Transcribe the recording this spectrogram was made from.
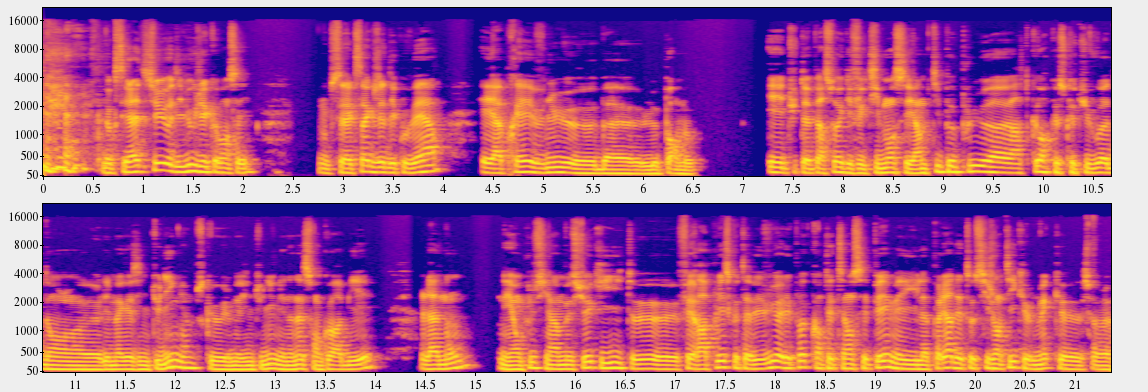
Donc c'est là-dessus au début que j'ai commencé. Donc c'est avec ça que j'ai découvert. Et après est venu euh, bah, le porno et tu t'aperçois qu'effectivement c'est un petit peu plus euh, hardcore que ce que tu vois dans euh, les magazines tuning hein, parce que les magazines tuning les nanas sont encore habillées. Là non. Et en plus il y a un monsieur qui te fait rappeler ce que t'avais vu à l'époque quand t'étais en CP mais il a pas l'air d'être aussi gentil que le mec euh, sur le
